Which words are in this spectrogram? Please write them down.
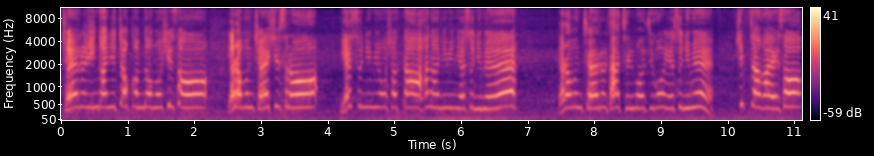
죄를 인간이 조금 더못 씻어 여러분 죄 씻으러 예수님이 오셨다. 하나님인 예수님이 여러분 죄를 다 짊어지고 예수님이 십자가에서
